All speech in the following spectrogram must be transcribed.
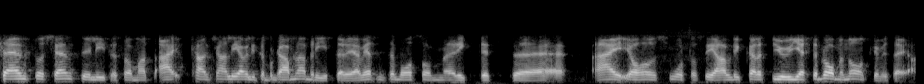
Sen så känns det lite som att aj, kanske han lever lite på gamla briter. Jag vet inte vad som riktigt... Eh, nej, jag har svårt att se. Han lyckades ju jättebra med något, ska vi säga.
